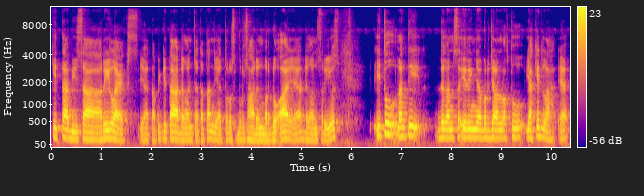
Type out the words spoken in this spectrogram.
kita bisa relax ya, tapi kita dengan catatan ya terus berusaha dan berdoa ya dengan serius. Itu nanti dengan seiringnya berjalan waktu yakinlah ya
